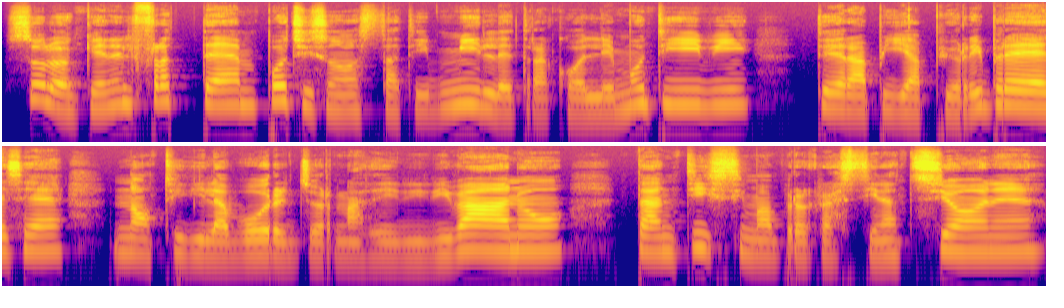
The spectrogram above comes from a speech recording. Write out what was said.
solo che nel frattempo ci sono stati mille tracolli emotivi, terapia più riprese, notti di lavoro e giornate di divano, tantissima procrastinazione,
